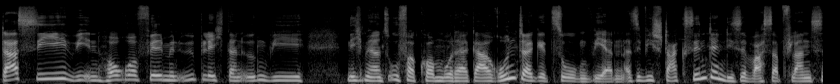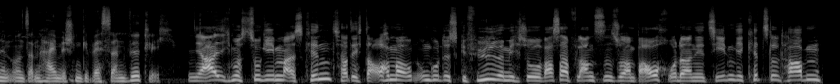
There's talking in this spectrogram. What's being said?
dass sie, wie in Horrorfilmen üblich, dann irgendwie nicht mehr ans Ufer kommen oder gar runtergezogen werden. Also wie stark sind denn diese Wasserpflanzen in unseren heimischen Gewässern wirklich? Ja, ich muss zugeben, als Kind hatte ich da auch immer ein ungutes Gefühl, wenn mich so Wasserpflanzen so am Bauch oder an den Zähnen gekitzelt haben.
